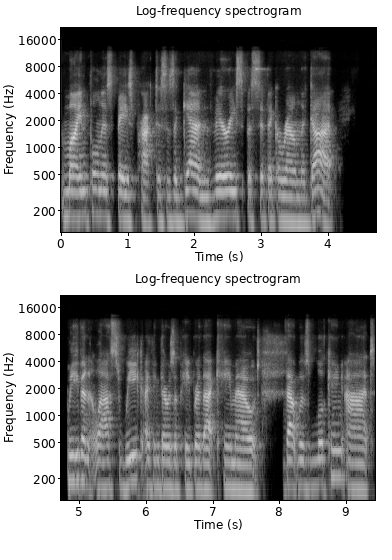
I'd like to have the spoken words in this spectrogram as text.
Mindfulness based practices, again, very specific around the gut. Even last week, I think there was a paper that came out that was looking at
